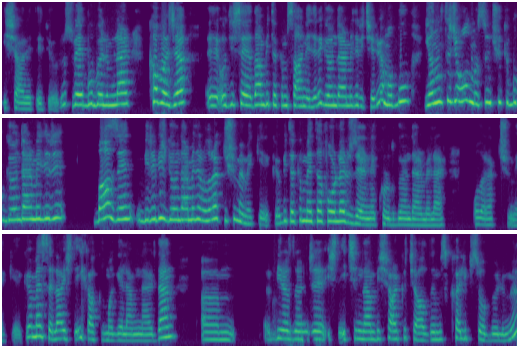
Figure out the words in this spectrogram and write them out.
işaret ediyoruz. Ve bu bölümler kabaca e, Odiseya'dan bir takım sahnelere göndermeler içeriyor ama bu yanıltıcı olmasın çünkü bu göndermeleri bazen birebir göndermeler olarak düşünmemek gerekiyor. Bir takım metaforlar üzerine kurulu göndermeler olarak düşünmek gerekiyor. Mesela işte ilk aklıma gelenlerden biraz önce işte içinden bir şarkı çaldığımız Kalipso bölümü.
